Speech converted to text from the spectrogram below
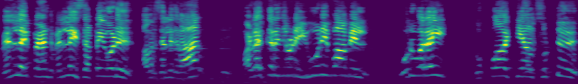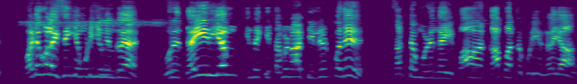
வெள்ளை பேண்ட் வெள்ளை சட்டையோடு அவர் செல்லுகிறார். வழக்கறிஞருடைய யூனிஃபார்மில் ஒருவரை துப்பாக்கியால் சுட்டு படுகொலை செய்ய முடியும் என்ற ஒரு தைரியம் இன்றைக்கு தமிழ்நாட்டில் இருப்பது சட்டம் ஒழுங்கை பா- காப்பாற்றக்கூடிய நிலையா?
